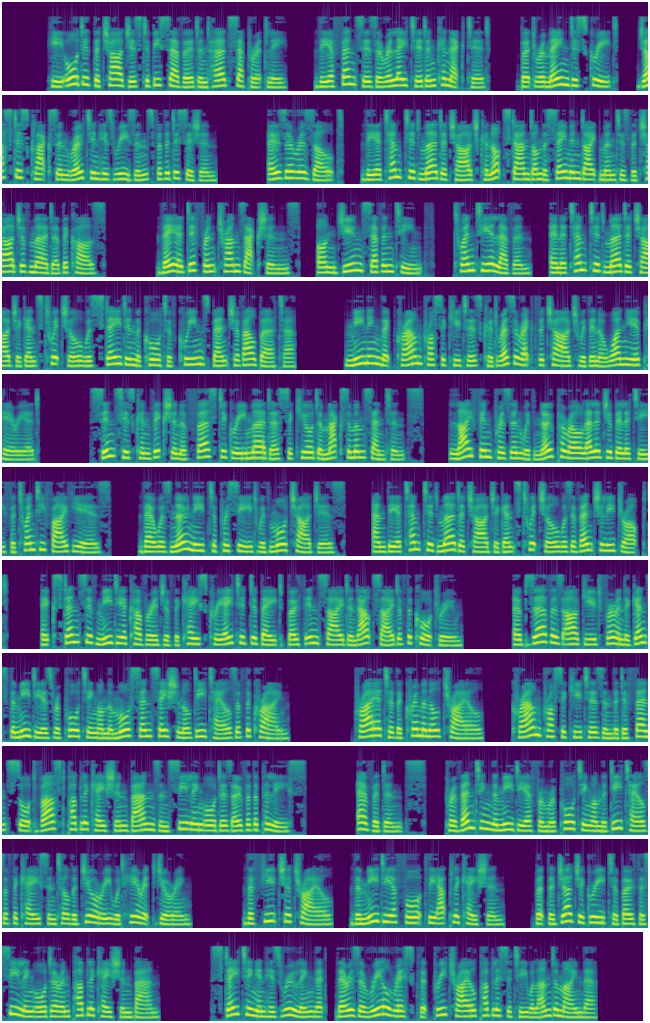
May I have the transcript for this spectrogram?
He ordered the charges to be severed and heard separately. The offences are related and connected, but remain discrete, Justice Clackson wrote in his reasons for the decision. As a result, the attempted murder charge cannot stand on the same indictment as the charge of murder because they are different transactions. On June 17, 2011, an attempted murder charge against Twitchell was stayed in the Court of Queen's Bench of Alberta meaning that Crown prosecutors could resurrect the charge within a one-year period since his conviction of first-degree murder secured a maximum sentence. Life in prison with no parole eligibility for 25 years. There was no need to proceed with more charges. And the attempted murder charge against Twitchell was eventually dropped. Extensive media coverage of the case created debate both inside and outside of the courtroom. Observers argued for and against the media's reporting on the more sensational details of the crime. Prior to the criminal trial, Crown prosecutors and the defense sought vast publication bans and sealing orders over the police evidence, preventing the media from reporting on the details of the case until the jury would hear it during the future trial. The media fought the application but the judge agreed to both a sealing order and publication ban. Stating in his ruling that, there is a real risk that pre-trial publicity will undermine the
